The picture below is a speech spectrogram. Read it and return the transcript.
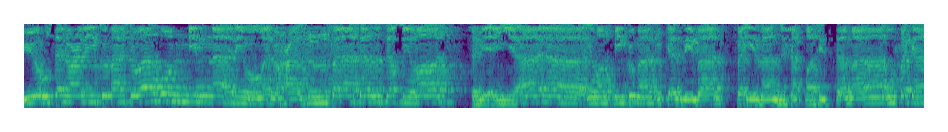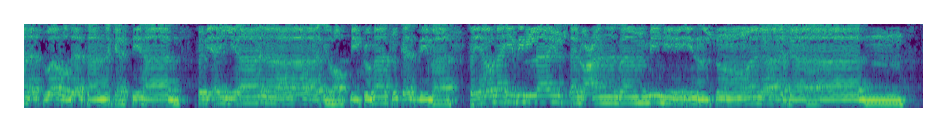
يرسل عليكما شواظ من نار ونحاس فلا تنتصران فبأي آلاء ربكما تكذبان فإذا انشقت السماء فكانت وردة كالدهان فبأي آلاء ربكما تكذبان فيومئذ لا يسأل عن ذنبه إنس ولا جان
